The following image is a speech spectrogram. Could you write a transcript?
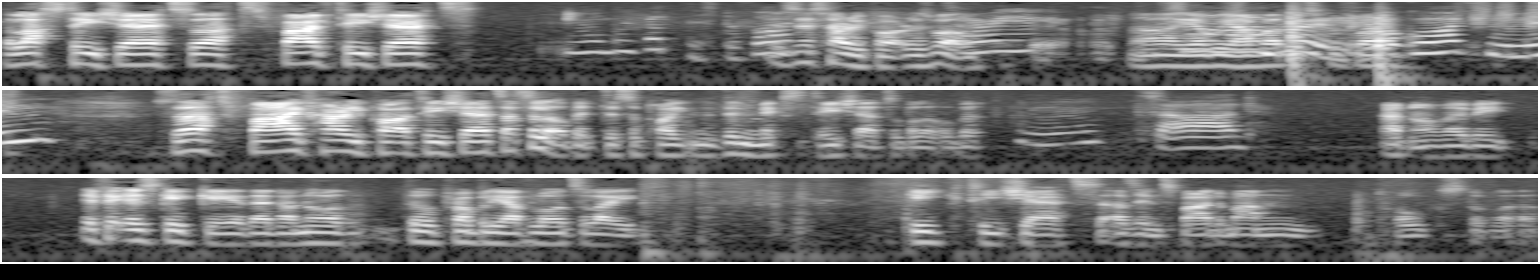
The last t-shirt. So that's five t-shirts. Oh, we've had this before. Is this Harry Potter as well? Sorry. Oh yeah, we have had this before. Hogwarts and the moon. So that's five Harry Potter t-shirts. That's a little bit disappointing. They didn't mix the t-shirts up a little bit. Mm, sad. I don't know, maybe if it is geek gear, then I know they'll probably have loads of like geek t-shirts, as in Spider-Man, Hulk, stuff like that.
